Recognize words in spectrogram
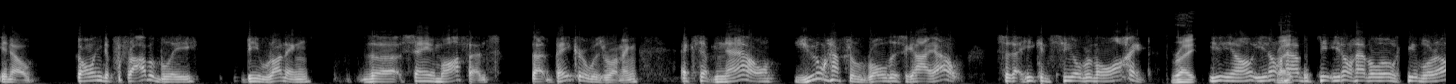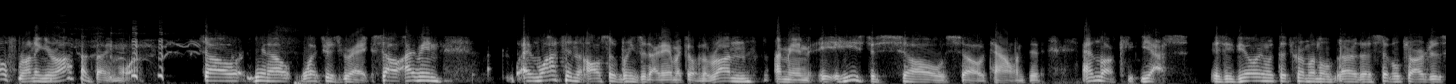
you know, going to probably be running the same offense that Baker was running, except now you don't have to roll this guy out so that he can see over the line. Right. You, you know, you don't Right. have a, you don't have a little Keebler elf running your offense anymore. so you know, which is great. So I mean, and Watson also brings a dynamic of the run. I mean, he's just so so talented. And look, yes, is he dealing with the criminal or the civil charges?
